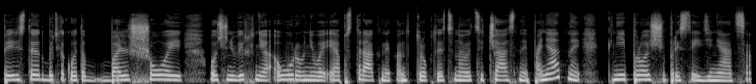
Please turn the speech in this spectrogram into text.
перестает быть какой-то большой, очень верхнеуровневой и абстрактной конструкцией, становится частной, понятной, к ней проще присоединяться.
